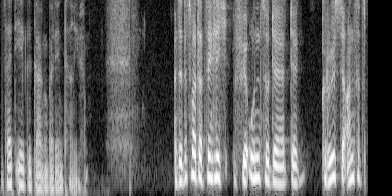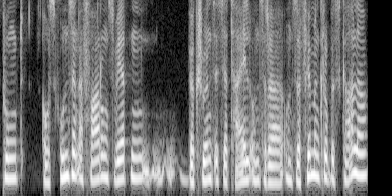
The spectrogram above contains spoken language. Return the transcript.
seid ihr gegangen bei den Tarifen? Also das war tatsächlich für uns so der, der größte Ansatzpunkt aus unseren Erfahrungswerten. Bergsurance ist ja Teil unserer, unserer Firmengruppe Scala.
